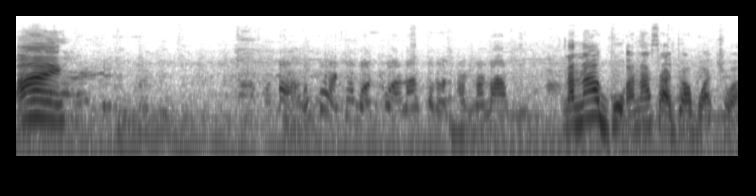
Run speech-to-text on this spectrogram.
Ayi. Nana anasa anaasɛ adwo aboakyewa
